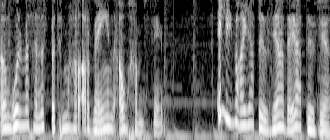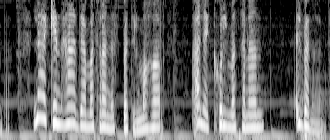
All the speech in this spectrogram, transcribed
نقول مثلا نسبة المهر 40 أو 50 اللي يبغى يعطي زيادة يعطي زيادة. لكن هذا مثلا نسبة المهر على كل مثلا البنات.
